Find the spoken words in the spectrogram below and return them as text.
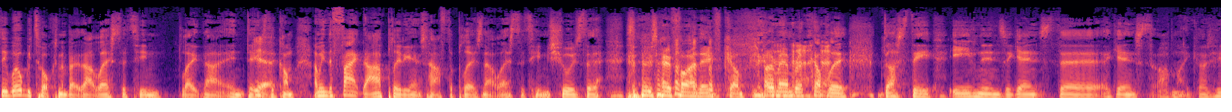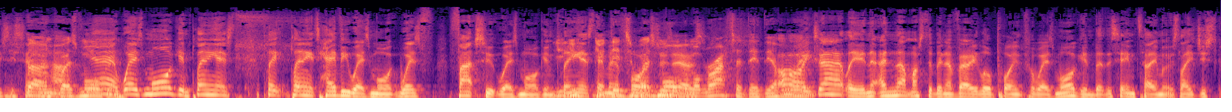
They will be talking about that Leicester team like that in days Yeah. to come. I mean, the fact that I played against half the players in that Leicester team shows the shows how far they've come. I remember a couple of dusty evenings against uh, against. Oh my God, who's the centre burned? Wes Morgan. Yeah, Wes Morgan playing against play, playing against heavy Wes Morgan, Wes fat suit Wes Morgan playing you, against you him in the Wes Forest Morgan what Morata did the other Oh, week. exactly, and, and that must have been a very low point for Wes Morgan. But at the same time, it was like just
